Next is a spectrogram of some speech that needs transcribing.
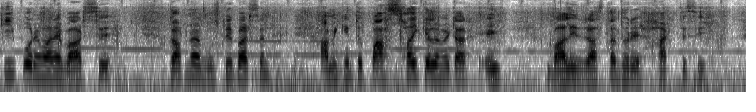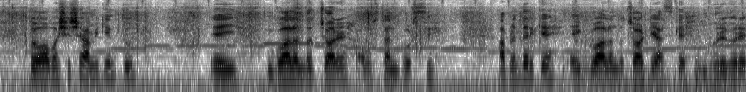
কি পরিমাণে বাড়ছে। তো আপনারা বুঝতেই পারছেন, আমি কিন্তু পাঁচ ছয় কিলোমিটার এই বালির রাস্তা ধরে হাঁটতেছি। তো অবশেষে আমি কিন্তু এই গোয়ালন্দ চরে অবস্থান করছি। আপনাদেরকে এই গোয়ালন্দ চরটি আজকে ঘুরে ঘুরে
